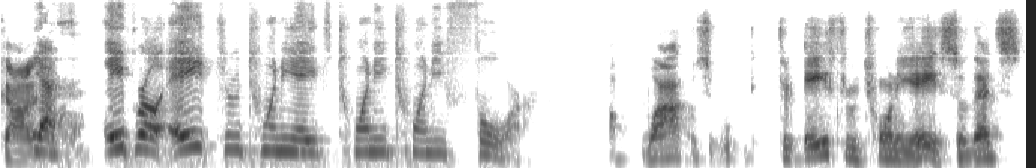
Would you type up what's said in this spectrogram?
Got it. Yes, April 8th through 28th, 2024. Wow. So, th- 8th through 28th. So that's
